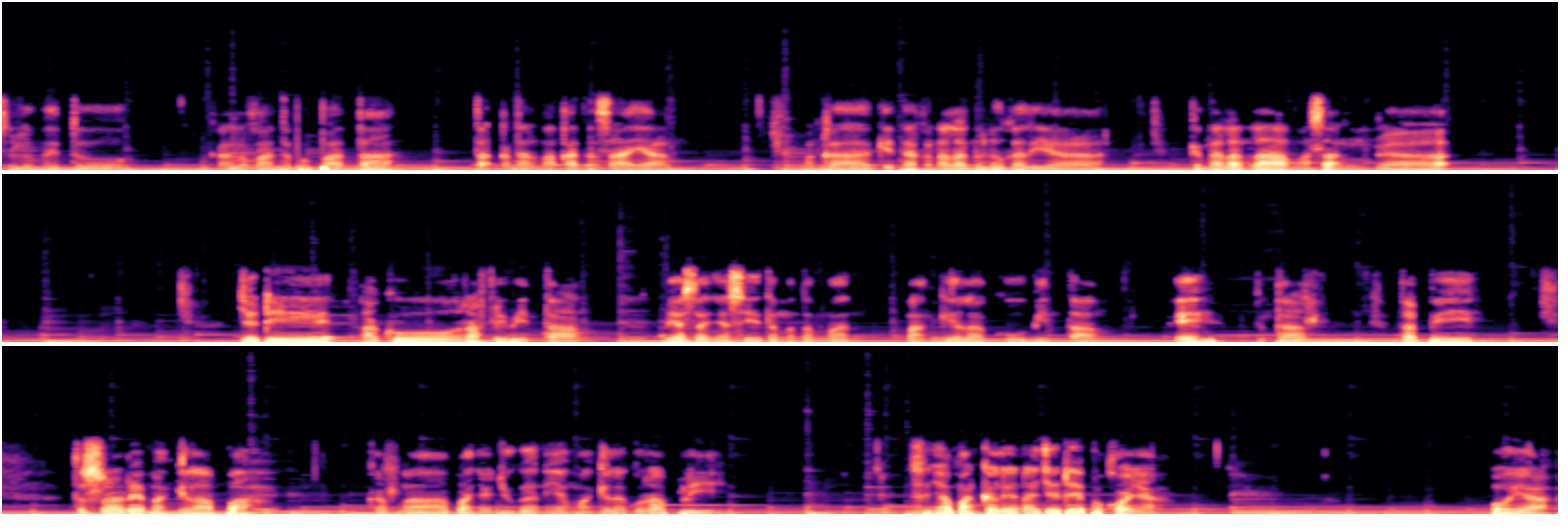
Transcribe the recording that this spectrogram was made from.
sebelum itu, kalau kata pepatah, tak kenal maka tak sayang. Maka kita kenalan dulu kali ya. Kenalan lah, masa enggak? Jadi aku Rafli Bintang. Biasanya sih teman-teman manggil aku Bintang. Eh, bentar. Tapi terserah deh manggil apa. Karena banyak juga nih yang manggil aku Rafli. Senyaman kalian aja deh pokoknya. Oh ya,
